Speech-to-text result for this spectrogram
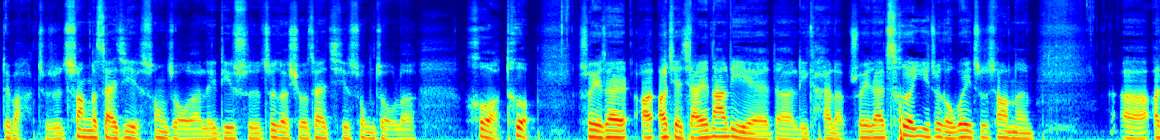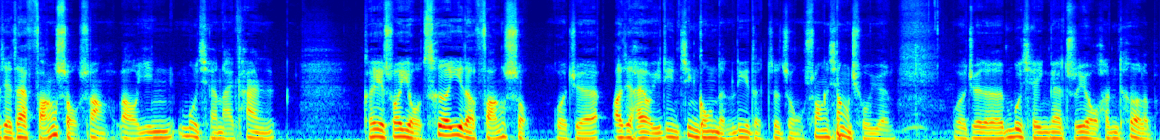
对吧？就是上个赛季送走了雷迪斯，这个休赛期送走了赫尔特，所以在而而且加利纳利也呃离开了，所以在侧翼这个位置上呢，呃，而且在防守上，老鹰目前来看可以说有侧翼的防守，我觉得，而且还有一定进攻能力的这种双向球员，我觉得目前应该只有亨特了吧。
